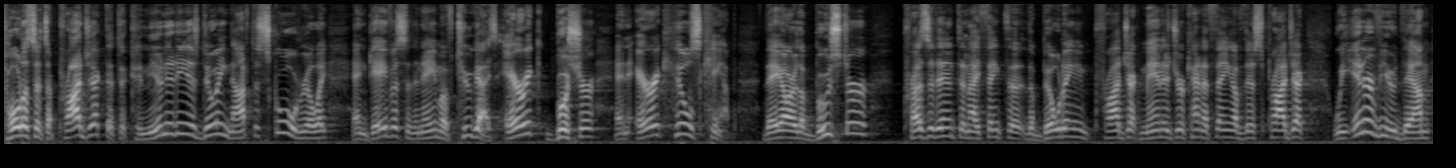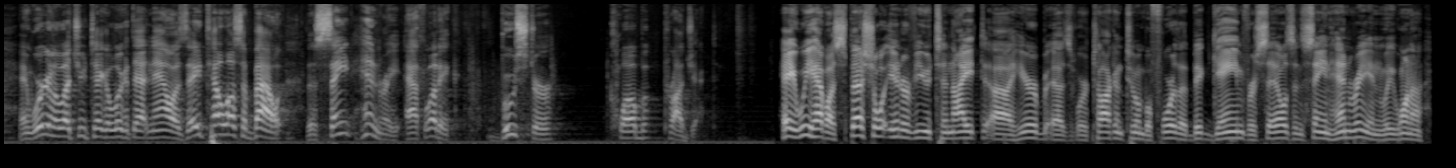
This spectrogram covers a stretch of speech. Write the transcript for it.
told us it's a project that the community is doing, not the school really, and gave us the name of two guys, Eric Busher and Eric Hillscamp. They are the booster president and I think the, the building project manager kind of thing of this project. We interviewed them, and we're going to let you take a look at that now as they tell us about the St. Henry Athletic Booster Club project. Hey, we have a special interview tonight uh, here as we're talking to them before the big game Versailles in St. Henry, and we want to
